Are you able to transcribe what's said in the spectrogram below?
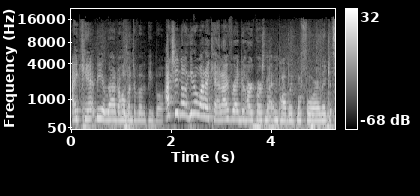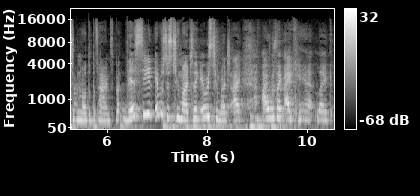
I can't be around a whole bunch of other people. Actually, no, you know what? I can. I've read Hardcore Smut in public before. Like it's happened multiple times. But this scene, it was just too much. Like it was too much. I I was like, I can't. Like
